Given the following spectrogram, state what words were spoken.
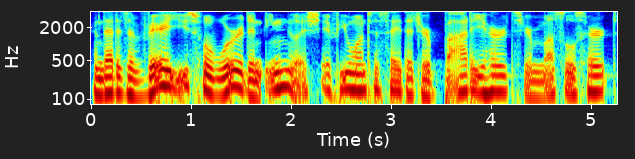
And that is a very useful word in English if you want to say that your body hurts, your muscles hurt.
